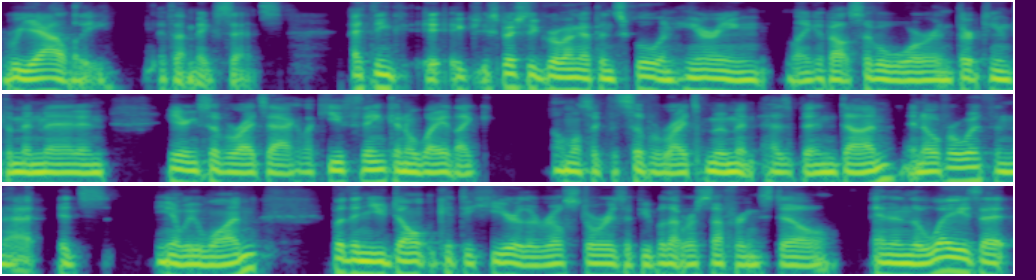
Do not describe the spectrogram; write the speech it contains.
reality, if that makes sense. I think, it, especially growing up in school and hearing like about Civil War and 13th Amendment and hearing Civil Rights Act, like you think in a way like almost like the civil rights movement has been done and over with, and that it's you know we won but then you don't get to hear the real stories of people that were suffering still. And in the ways that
